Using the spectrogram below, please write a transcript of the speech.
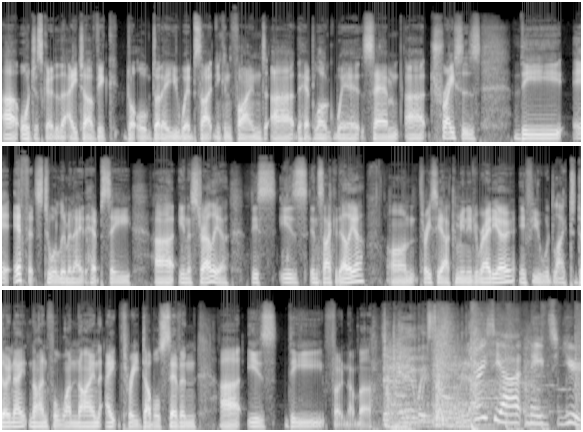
uh, or just go to the hrvic.org.au website and you can find uh, the Hepalog where Sam uh, traces the e- efforts to eliminate Hep C uh, in Australia. This is in Psychedelia on 3CR Community Radio. If you would like to donate, 9419 8377 uh, is the phone number. 3CR needs you.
